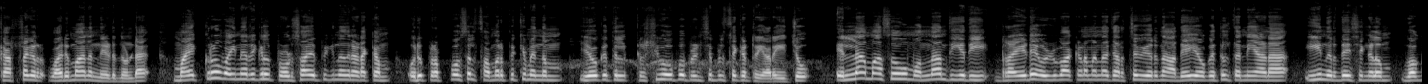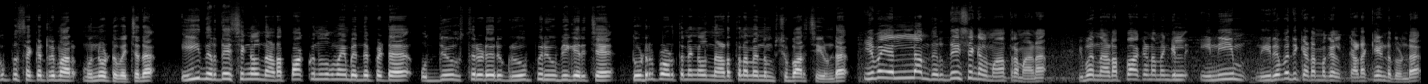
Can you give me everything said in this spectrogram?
കർഷകർ വരുമാനം നേടുന്നുണ്ട്. മൈക്രോ വൈനറികൾ പ്രോത്സാഹിപ്പിക്കുന്നതിനടക്കം ഒരു പ്രപ്പോസൽ സമർപ്പിക്കുമെന്നും യോഗത്തിൽ കൃഷി വകുപ്പ് പ്രിൻസിപ്പൽ സെക്രട്ടറി അറിയിച്ചു. എല്ലാ മാസവും ഒന്നാം തീയതി ഡ്രൈ ഡേ ഒഴിവാക്കണമെന്ന ചർച്ച ഉയർന്ന അതേ യോഗത്തിൽ തന്നെയാണ് ഈ നിർദ്ദേശങ്ങളും വകുപ്പ് സെക്രട്ടറിമാർ മുന്നോട്ട് വെച്ചത്. ഈ നിർദ്ദേശങ്ങൾ നടപ്പാക്കുന്നതുമായി ബന്ധപ്പെട്ട് ഉദ്യോഗസ്ഥരുടെ ഒരു ഗ്രൂപ്പ് രൂപീകരിച്ച് തുടർ പ്രവർത്തനങ്ങൾ നടത്തണമെന്നും ശുപാർശയുണ്ട്. ഇവയെല്ലാം നിർദ്ദേശങ്ങൾ മാത്രമാണ്. ഇവ നടപ്പാക്കണമെങ്കിൽ ഇനിയും നിരവധി കടമകൾ കടക്കേണ്ടതുണ്ട്.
